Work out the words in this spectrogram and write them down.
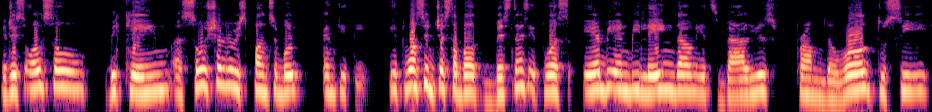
It is also became a socially responsible entity. It wasn't just about business, it was Airbnb laying down its values from the world to see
